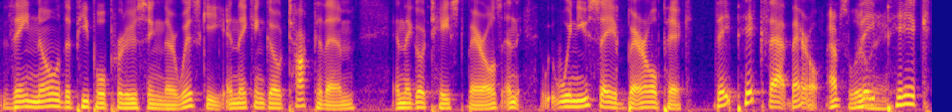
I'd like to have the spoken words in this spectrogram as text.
They know the people producing their whiskey, and they can go talk to them, and they go taste barrels. And when you say barrel pick, they pick that barrel. Absolutely. They pick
